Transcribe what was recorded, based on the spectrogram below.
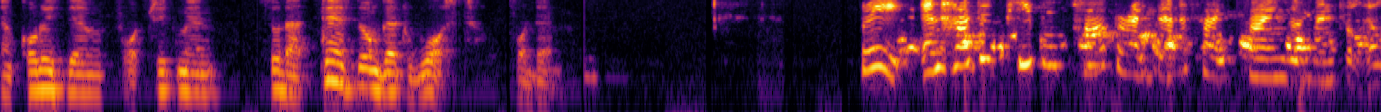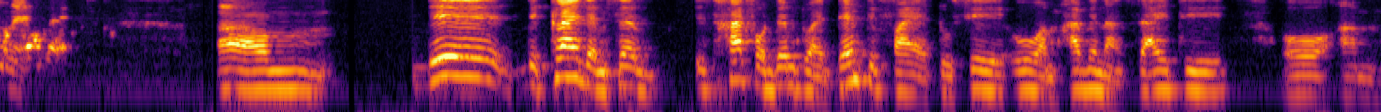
encourage them for treatment so that things don't get worse for them. Great. And how did people talk or identify signs of mental illness? Um, they decline themselves it's hard for them to identify to say, oh, I'm having anxiety or I'm,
